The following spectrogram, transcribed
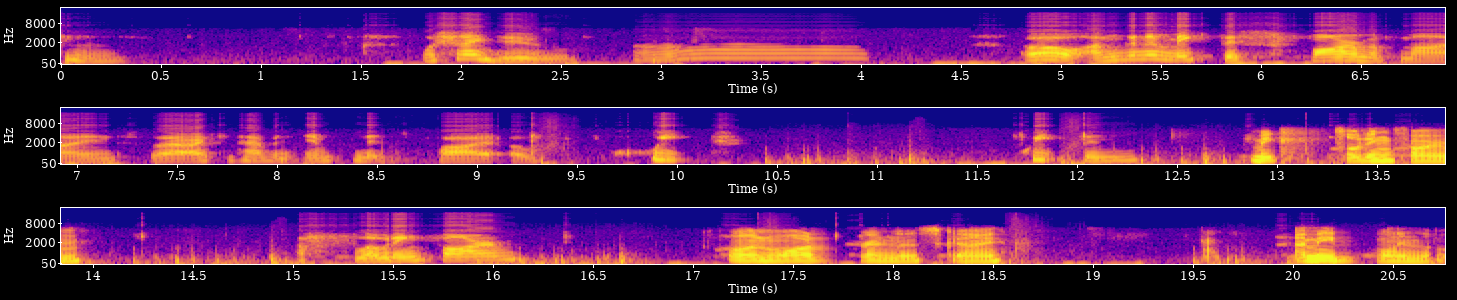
what should I do? Uh, oh, I'm gonna make this farm of mine so that I can have an infinite supply of wheat. Wheat Wheatin. Make a floating farm A floating farm? on water in the sky. I made one the,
